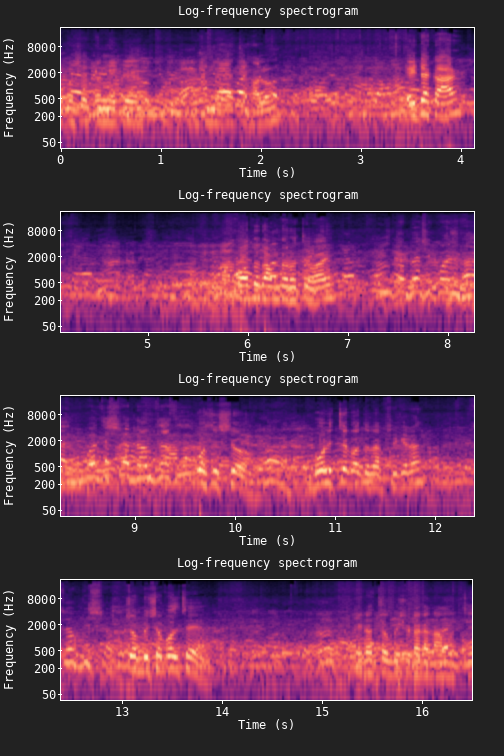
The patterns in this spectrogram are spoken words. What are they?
এপাশে একটা নেটে রসুন দেখাচ্ছে ভালো। এইটা কার? কত দাম দর হচ্ছে ভাই? পঁচিশশো। বলিচ্ছে কত ব্যবসায়ীরা? চব্বিশশো বলছে। এটা চব্বিশশো টাকা দাম হচ্ছে।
